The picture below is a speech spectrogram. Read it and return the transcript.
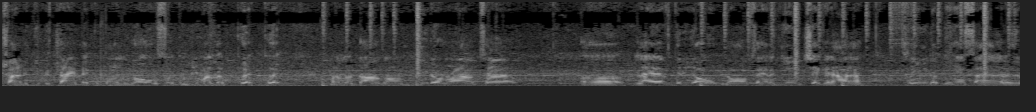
trying to get the thing back up on the road so it can be my little put put, my little doggone beater around town. Uh, last video, you know what I'm saying? Again, check it out. I cleaned up the inside of it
